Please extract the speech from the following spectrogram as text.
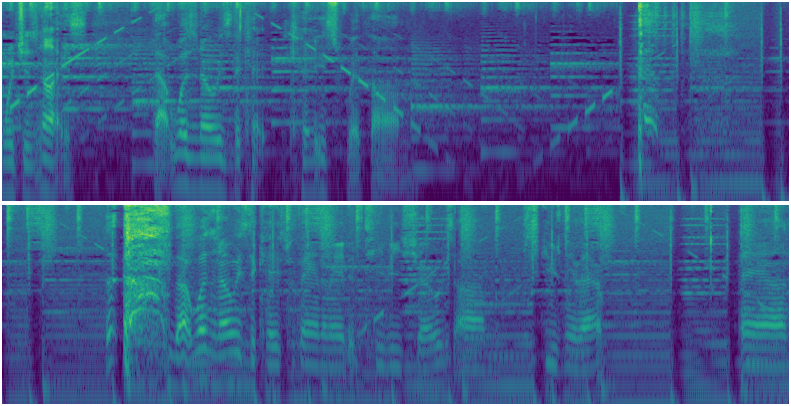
which is nice that wasn't always the ca- case with um that wasn't always the case with animated TV shows. Um, excuse me there. And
